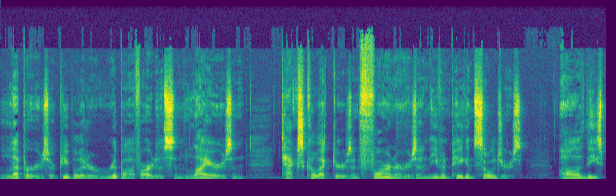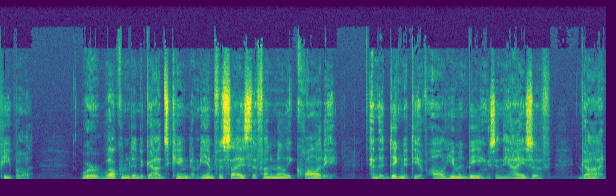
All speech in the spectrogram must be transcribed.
lepers or people that are rip-off artists and liars and tax collectors and foreigners and even pagan soldiers, all of these people were welcomed into God's kingdom. He emphasized the fundamental equality and the dignity of all human beings in the eyes of God.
